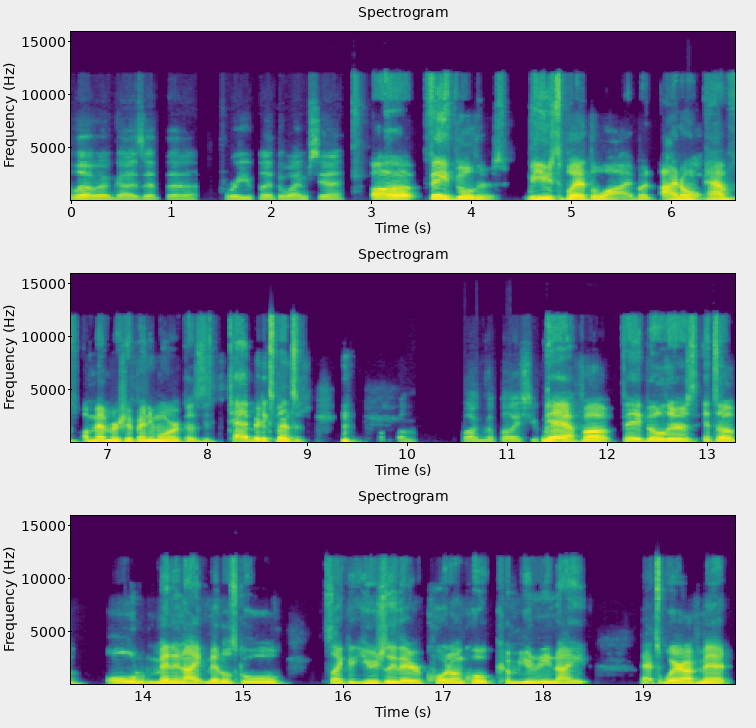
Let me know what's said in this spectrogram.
Hello, uh, guys at the where you play at the YMCA. Uh, Faith Builders. We used to play at the Y, but I don't have a membership anymore because it's a tad bit expensive. Plug the place you. Yeah, but Faith Builders. It's a old Mennonite middle school. It's like usually their quote unquote community night. That's where I've met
